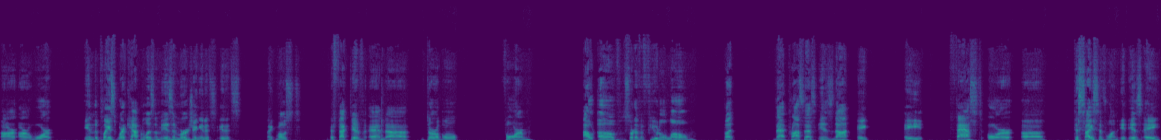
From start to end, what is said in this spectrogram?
are are a war in the place where capitalism is emerging in its in its like most effective and uh, durable form out of sort of a feudal loam but that process is not a a fast or uh, decisive one it is a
